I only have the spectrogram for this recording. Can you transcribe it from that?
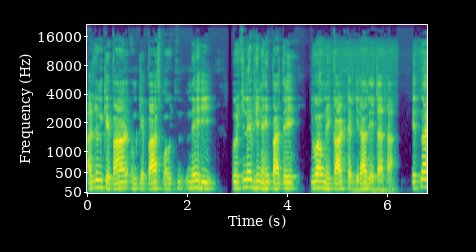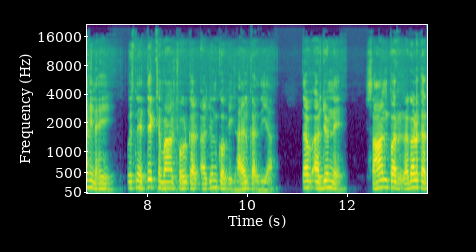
अर्जुन के बाण उनके पास पहुँचने ही, पहुँचने भी नहीं पाते कि वह उन्हें काट कर गिरा देता था। इतना ही नहीं, उसने तीक्ष्ण बाण छोड़कर अर्जुन को भी घायल कर दिया। तब अर्जुन ने शान पर रगड़कर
